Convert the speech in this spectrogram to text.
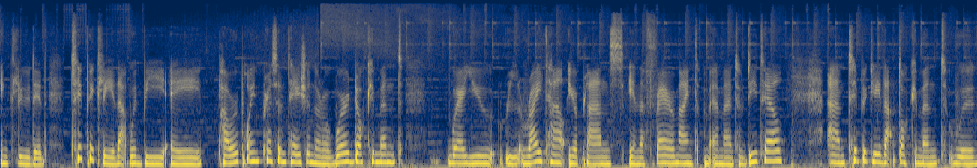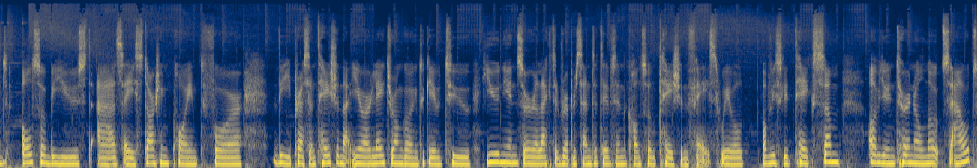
included. Typically, that would be a PowerPoint presentation or a Word document where you write out your plans in a fair amount, amount of detail. And typically, that document would also be used as a starting point for the presentation that you are later on going to give to unions or elected representatives in the consultation phase. We will obviously take some of your internal notes out,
